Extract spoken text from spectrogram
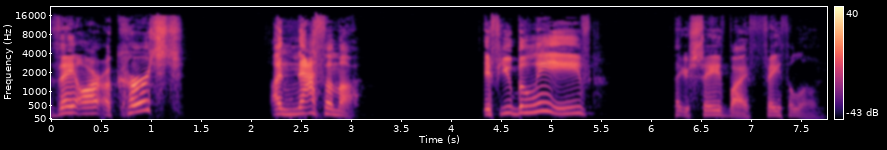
they are accursed, anathema, if you believe that you're saved by faith alone.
